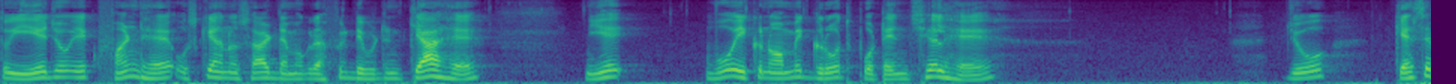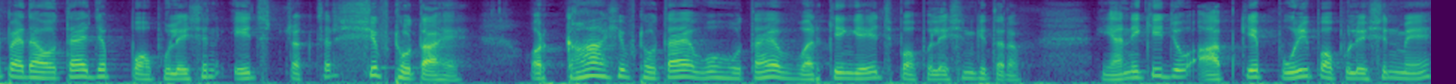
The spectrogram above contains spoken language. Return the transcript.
तो ये जो एक फ़ंड है, उसके अनुसार डेमोग्राफिक डिविडेंड क्या है, ये वो इकोनॉमिक ग्रोथ पोटेंशियल है जो कैसे पैदा होता है जब पॉपुलेशन एज स्ट्रक्चर शिफ्ट होता है। और कहाँ शिफ्ट होता है? वो होता है वर्किंग एज पॉपुलेशन की तरफ़। यानी कि जो आपके पूरी पॉपुलेशन में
